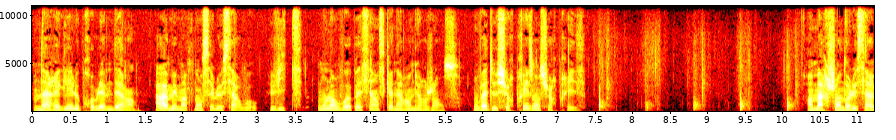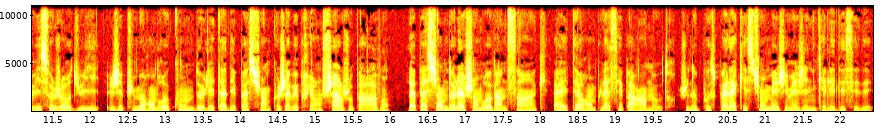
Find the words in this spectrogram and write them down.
on a réglé le problème des reins. Ah, mais maintenant c'est le cerveau. Vite, on l'envoie passer un scanner en urgence. On va de surprise en surprise. En marchant dans le service aujourd'hui, j'ai pu me rendre compte de l'état des patients que j'avais pris en charge auparavant. La patiente de la chambre 25 a été remplacée par un autre. Je ne pose pas la question, mais j'imagine qu'elle est décédée.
